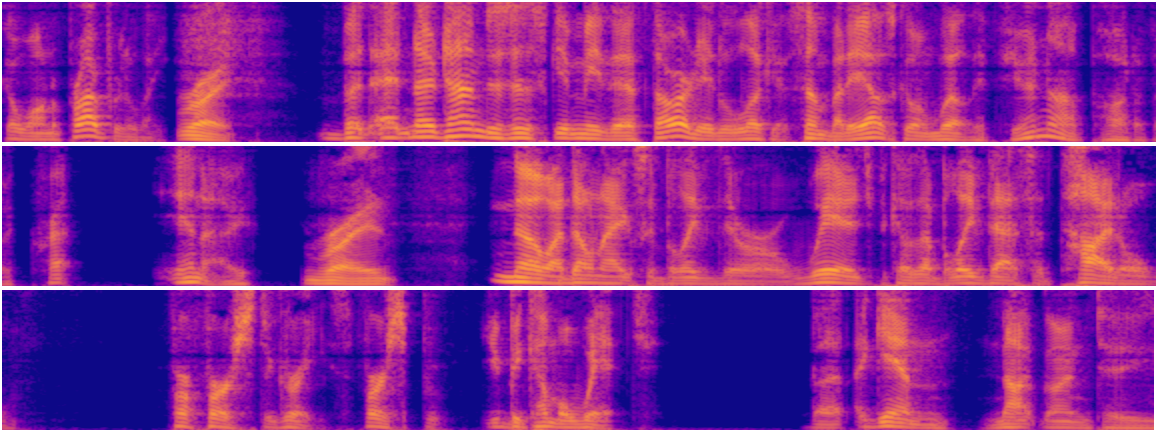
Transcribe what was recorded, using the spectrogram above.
go on appropriately. Right. But at no time does this give me the authority to look at somebody else going, well, if you're not part of a crap, you know. Right. No, I don't actually believe they're a witch because I believe that's a title for first degrees. First, you become a witch. But again, not going to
